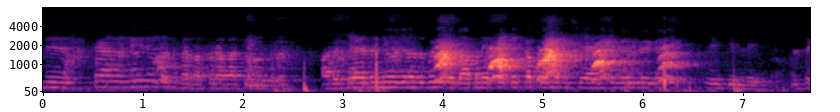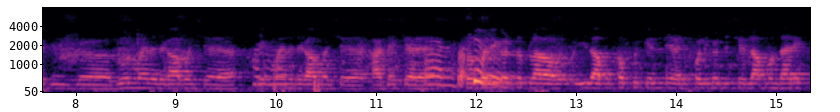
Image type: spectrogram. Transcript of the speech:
नियोजन कसं करतात खुराकाचं आता शेळ्याचं नियोजनाचं बघितलं तर आपण प्रत्येक कप्प्यामध्ये शेळ्यांचे वेगवेगळे हे केले. जसं की ग- दोन महिन्याच्या गाभण शेळ्या एक महिन्याच्या गाभण शेळ्या खाट्या शेळ्या तर पलीकडचं प्ला ईद आपण कप्पे केलेले आणि पलीकडच्या शेडला आपण डायरेक्ट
